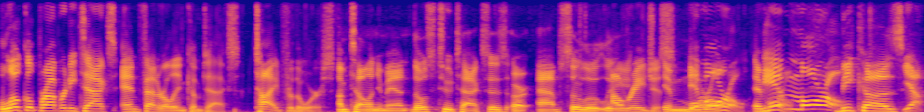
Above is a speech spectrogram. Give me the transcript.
Local property tax and federal income tax tied for the worst. I'm telling you, man, those two taxes are absolutely Outrageous. immoral, Immoral. Immoral. because yeah.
